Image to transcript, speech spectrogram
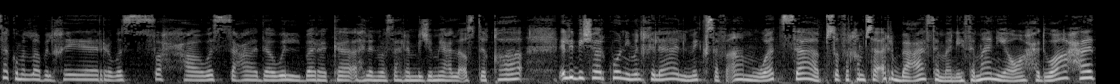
مساكم الله بالخير والصحة والسعادة والبركة. أهلا وسهلا بجميع الأصدقاء اللي بيشاركوني من خلال ميكس إف إم واتساب صفر خمسة أربعة ثمانية, واحد, واحد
